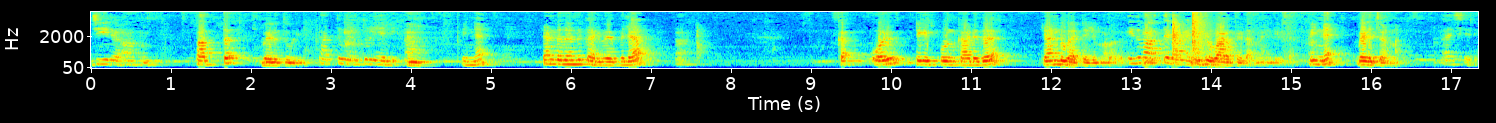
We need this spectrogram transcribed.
ജീരകം പത്ത് വെളുത്തുള്ളി. പത്ത് വെളുത്തുള്ളി അല്ലി? ആ, പിന്നെ രണ്ട് തണ്ട് കറിവേപ്പില ഒരു ടീസ്പൂൺ കടുക് രണ്ട് വറ്റലും മുളക്. ഇത് വറുത്തിടാൻ ഇത് വറുത്തിടാൻ വേണ്ടിയിട്ട്. പിന്നെ വെളിച്ചെണ്ണ. ശരി.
